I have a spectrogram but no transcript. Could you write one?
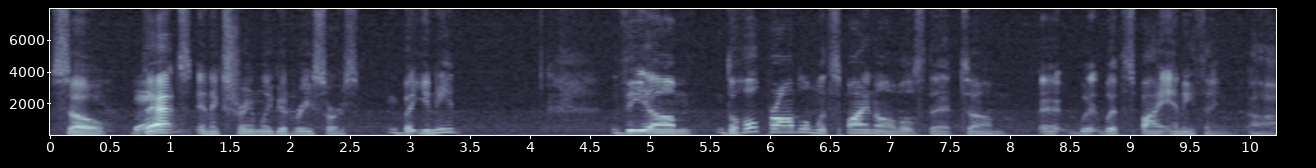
So Damn. that's an extremely good resource. But you need the um, the whole problem with spy novels that um, uh, with, with spy anything, uh,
